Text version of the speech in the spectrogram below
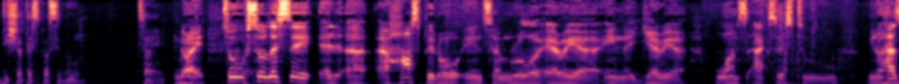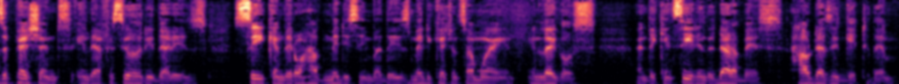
the shortest possible time. Right. So, so let's say a, a, hospital in some rural area in Nigeria wants access to, you know, has a patient in their facility that is sick and they don't have medicine, but there is medication somewhere in, in Lagos, and they can see it in the database. How does it get to them?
